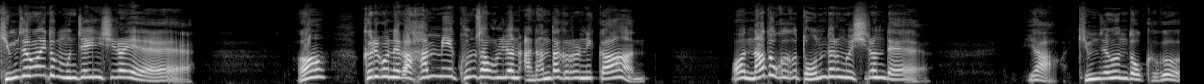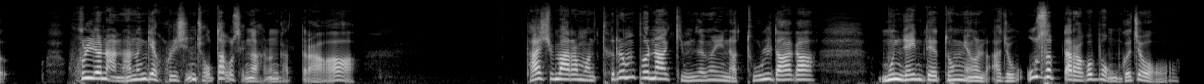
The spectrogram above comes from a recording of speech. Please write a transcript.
김정은이도 문재인 싫어해. 어? 그리고 내가 한미 군사훈련 안 한다 그러니까 어, 나도 그거 돈 드는 거 싫은데 야, 김정은도 그거 훈련 안 하는 게 훨씬 좋다고 생각하는 것 같더라. 다시 말하면 트럼프나 김정은이나 둘 다가 문재인 대통령을 아주 우습다라고 본 거죠.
